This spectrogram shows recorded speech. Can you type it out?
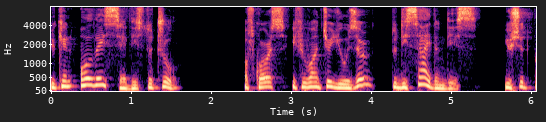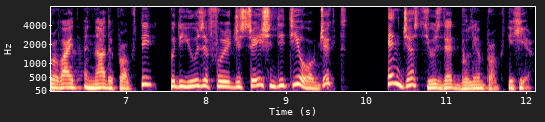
you can always set this to true. Of course, if you want your user to decide on this, you should provide another property for the user for registration DTO object and just use that boolean property here.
